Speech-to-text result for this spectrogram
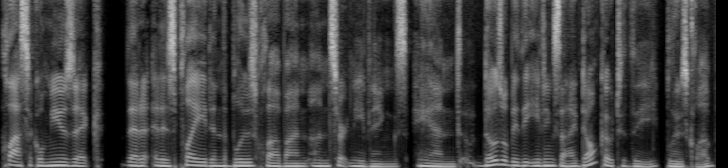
classical music that it is played in the blues club on on certain evenings and those will be the evenings that i don't go to the blues club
